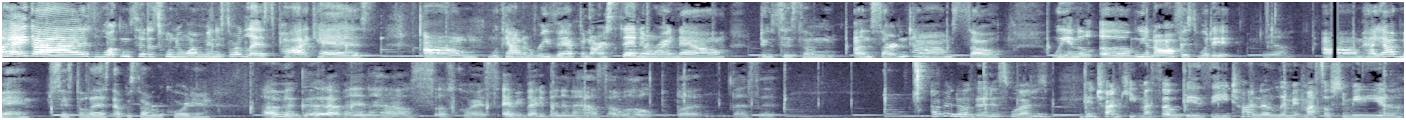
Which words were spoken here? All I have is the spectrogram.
hey guys, welcome to the 21 Minutes or Less podcast. Um, we kind of revamping our setting right now due to some uncertain times. So we in the uh we in the office with it. Yeah. Um, how y'all been since the last episode recording? I've been good. I've been in the house, of course. Everybody been in the house, I would hope, but that's it. I've been doing good as well. I just been trying to keep myself busy, trying to limit my social media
